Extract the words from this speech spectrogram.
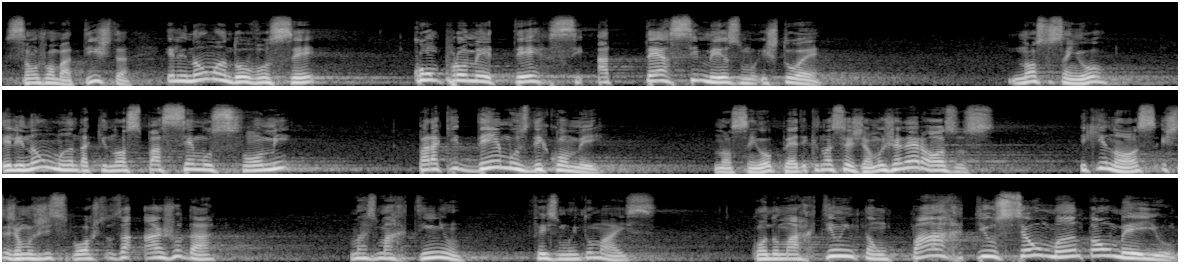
São João Batista, ele não mandou você comprometer-se até a si mesmo, isto é, nosso Senhor, ele não manda que nós passemos fome para que demos de comer. Nosso Senhor pede que nós sejamos generosos e que nós estejamos dispostos a ajudar. Mas Martinho fez muito mais. Quando Martinho então parte o seu manto ao meio,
